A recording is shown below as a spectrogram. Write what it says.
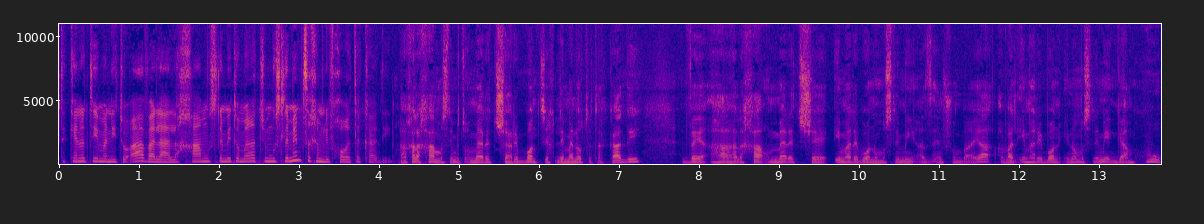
תקן אותי אם אני טועה, אבל ההלכה המוסלמית אומרת שמוסלמים צריכים לבחור את הקאדי. ההלכה המוסלמית אומרת שהריבון צריך למנות את הקאדי, וההלכה אומרת שאם הריבון הוא מוסלמי אז אין שום בעיה, אבל אם הריבון אינו מוסלמי, גם הוא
